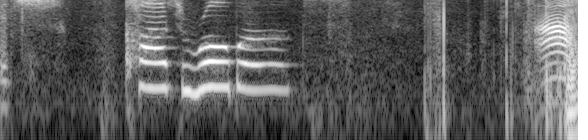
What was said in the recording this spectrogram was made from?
it's cost Robux. Ah.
